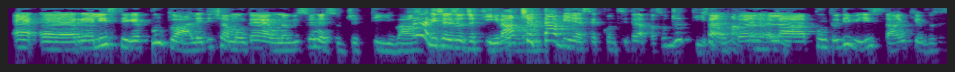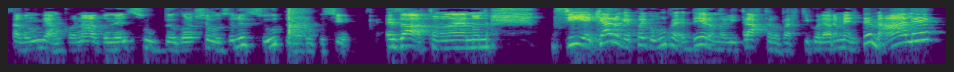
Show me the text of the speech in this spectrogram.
è eh, realistica e puntuale, diciamo che è una visione soggettiva. È una visione soggettiva, accettabile se considerata soggettiva. Certo, ma... è il punto di vista, anche io fossi stato un bianco nato nel sud, conoscevo solo il sud, ero così. Esatto, non è, non... sì, è chiaro che poi comunque è vero, non li trattano particolarmente male,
